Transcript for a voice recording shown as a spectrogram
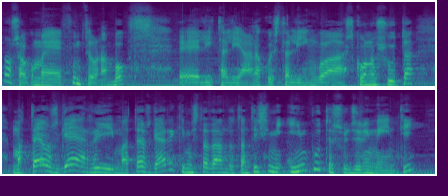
non so come funziona, boh, eh, l'italiano, questa lingua sconosciuta. Matteo Sgherri, Matteo Sgherri che mi sta dando tantissimi input e suggerimenti.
